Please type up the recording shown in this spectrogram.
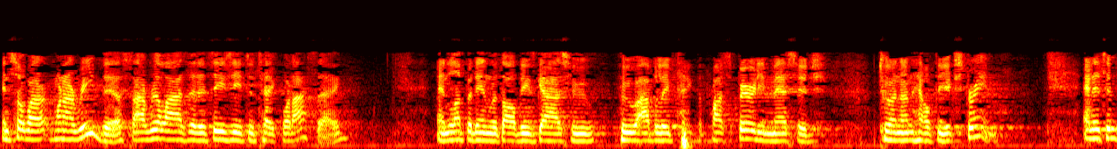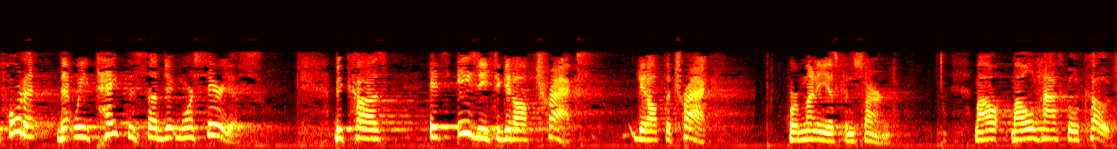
And so when I read this, I realize that it's easy to take what I say and lump it in with all these guys who, who I believe take the prosperity message to an unhealthy extreme. And it's important that we take this subject more serious because it's easy to get off tracks, get off the track where money is concerned. My, my old high school coach,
